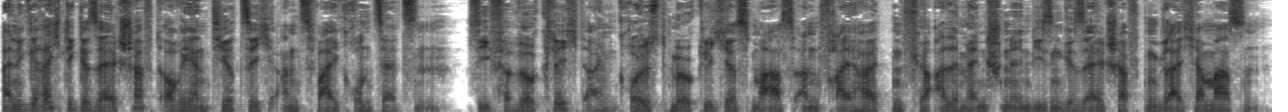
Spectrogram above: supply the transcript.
eine gerechte Gesellschaft orientiert sich an zwei Grundsätzen. Sie verwirklicht ein größtmögliches Maß an Freiheiten für alle Menschen in diesen Gesellschaften gleichermaßen.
